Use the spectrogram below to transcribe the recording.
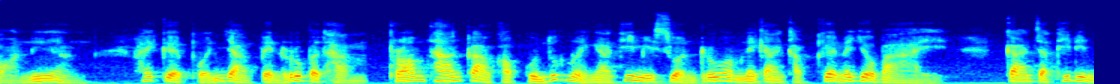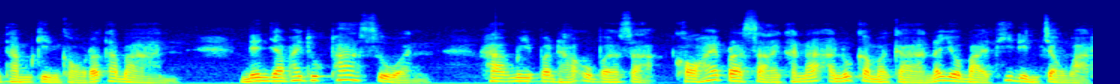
ต่อเนื่อง ให้เกิดผลอย่างเป็นรูปธรรม พร้อมทั้งกล่าวขอบคุณทุกหน่วยงานที่มีส่วนร่วมในการขับเคลื่อนนโยบาย การจัดที่ดินทำกินของรัฐบาล เน้นย้ำให้ทุกภาคส่วน หากมีปัญหาอุปสรรคขอให้ประสานคณะอนุกรรมการนโยบายที่ดินจังหวัด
